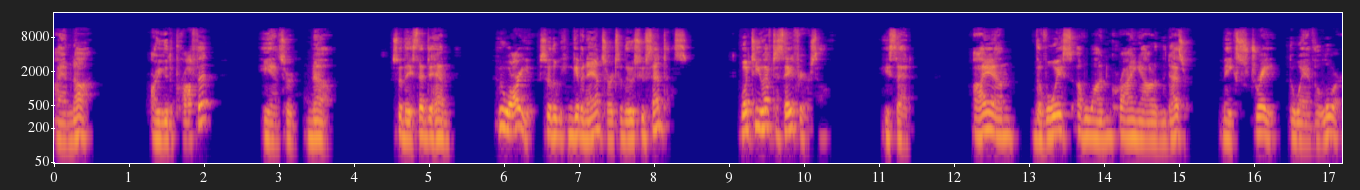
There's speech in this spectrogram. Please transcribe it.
I am not. Are you the prophet? He answered, No. So they said to him, Who are you? So that we can give an answer to those who sent us. What do you have to say for yourself? He said, I am the voice of one crying out in the desert, Make straight the way of the Lord,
